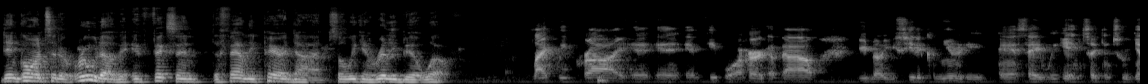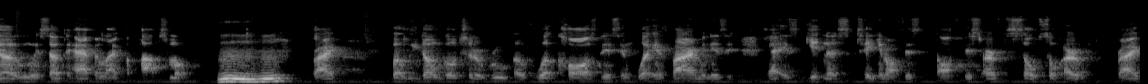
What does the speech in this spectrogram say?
than going to the root of it and fixing the family paradigm so we can really build wealth. Like we cry and, and, and people are hurt about, you know, you see the community and say we getting taken too young when something happened like a pop smoke, Mm-hmm. right? But we don't go to the root of what caused this and what environment is it that is getting us taken off this off this earth so so early, right?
